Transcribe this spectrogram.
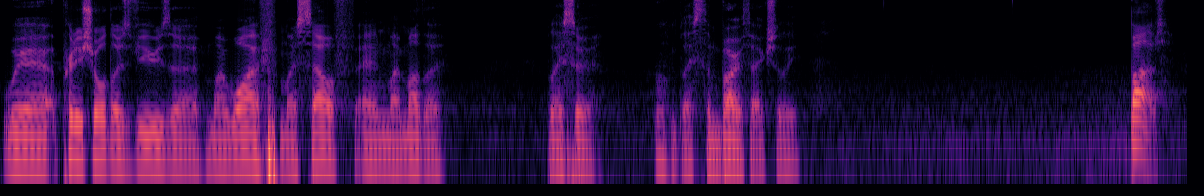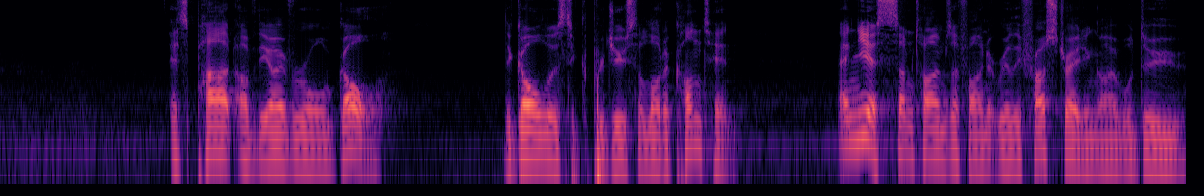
We're pretty sure those views are my wife, myself, and my mother. Bless her. Oh, bless them both, actually. But it's part of the overall goal. The goal is to produce a lot of content. And yes, sometimes I find it really frustrating. I will do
